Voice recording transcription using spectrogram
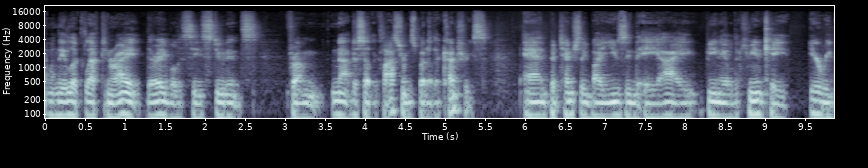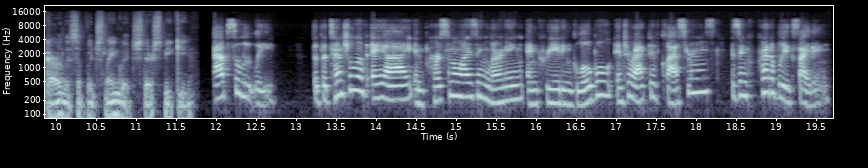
and when they look left and right, they're able to see students from not just other classrooms, but other countries. And potentially by using the AI, being able to communicate regardless of which language they're speaking. Absolutely. The potential of AI in personalizing learning and creating global interactive classrooms is incredibly exciting.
